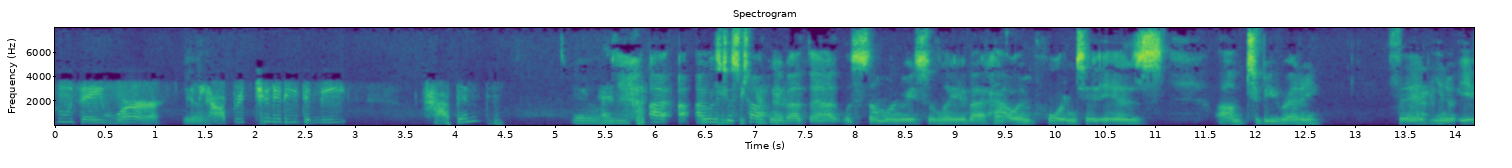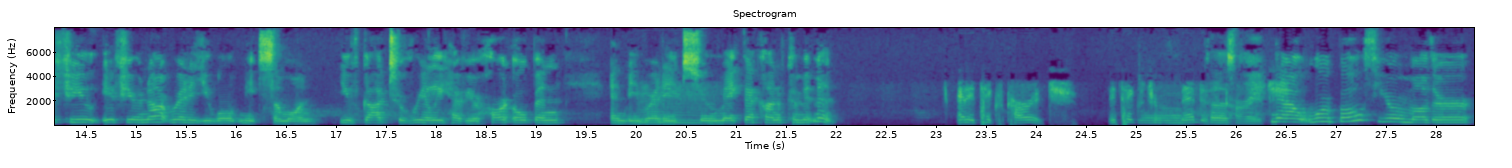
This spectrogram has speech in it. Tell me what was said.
who they were. And the opportunity to meet happened. Yeah. And I, I, I was came just talking about that with someone recently about how important it is um, to be ready. That you know, if you if you're not ready, you won't meet someone. You've got to really have your heart open and be ready Mm. to make that kind of commitment. And it takes courage. It takes tremendous courage. Now, were both your mother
